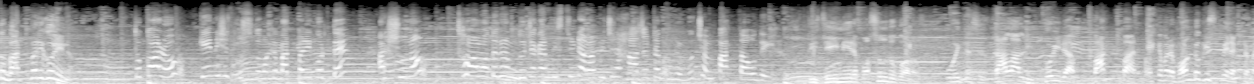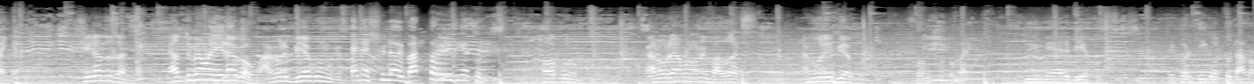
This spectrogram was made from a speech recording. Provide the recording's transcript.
তো বাটপারি করি না। কে নিষেধ করছ তোমাকে বাটপারি করতে? আর শুনো তোমার মতো করে দুই টাকার মিস্ত্রিটা আমার পিছনে হাজারটা ঘুরে বুঝছ? আমি পাত্তাও দেই না। তুই যেই মেয়েরা পছন্দ করো ওই কাছে দালালি কইরা বাটপার একেবারে ভণ্ড কিসমের একটা মাইকা সেটা তো জানি। এখন তুমি আমার এটা কও আমি ওর বিয়ে করব কেন? তাই না শুনে ওই বাটপারের বিয়ে করবি। হ্যাঁ করুন কারণ ওরে আমার অনেক ভালো লাগছে। আমি ওরে বিয়ে করব। শোন ছোট ভাই তুই মেয়ের বিয়ে করছিস এরপর কি করতো জানো?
